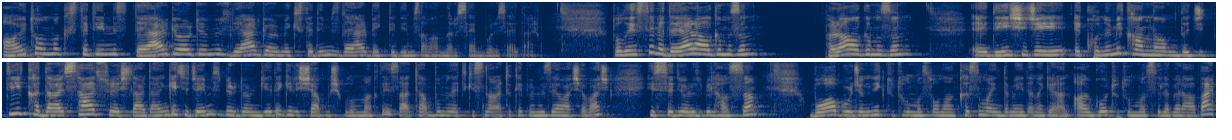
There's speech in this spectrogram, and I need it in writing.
ait olmak istediğimiz, değer gördüğümüz, değer görmek istediğimiz, değer beklediğimiz alanları sembolize eder. Dolayısıyla değer algımızın, para algımızın değişeceği, ekonomik anlamda ciddi kadersel süreçlerden geçeceğimiz bir döngüye de giriş yapmış bulunmaktayız. Zaten bunun etkisini artık hepimiz yavaş yavaş hissediyoruz bilhassa. Boğa burcunun ilk tutulması olan Kasım ayında meydana gelen Algol tutulmasıyla beraber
